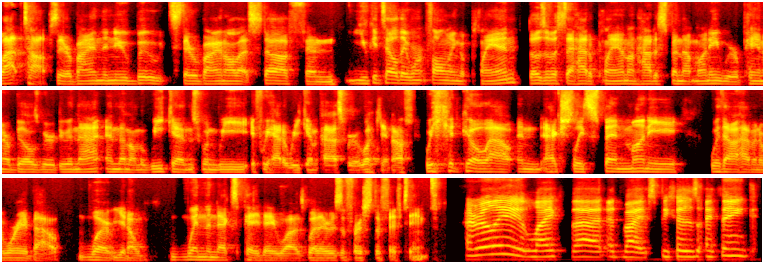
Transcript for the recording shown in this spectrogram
laptops. They were buying the new boots. They were buying all that stuff. And you could tell they weren't following a plan. Those of us that had a plan on how to spend that money, we were paying our bills, we were doing that. And then on the weekends, when we, if we had a weekend pass, we were lucky enough, we could go out and actually spend money without having to worry about where, you know, when the next payday was, whether it was the first or the 15th. I really like that advice because I think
